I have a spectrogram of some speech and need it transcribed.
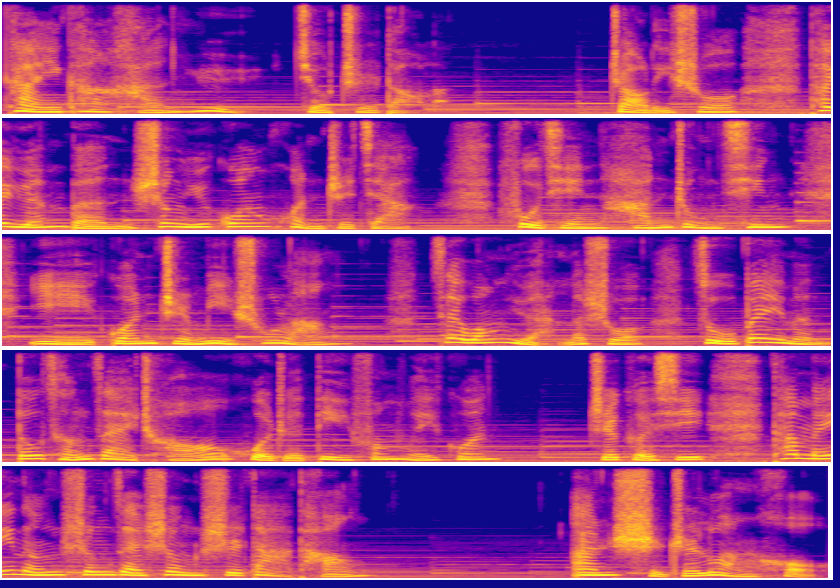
看一看韩愈就知道了。照理说，他原本生于官宦之家，父亲韩仲卿以官至秘书郎。再往远了说，祖辈们都曾在朝或者地方为官，只可惜他没能生在盛世大唐。安史之乱后。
